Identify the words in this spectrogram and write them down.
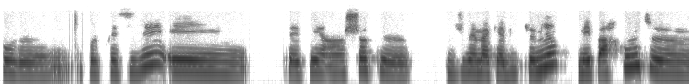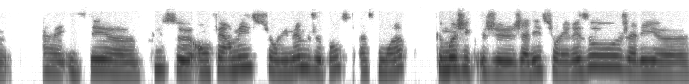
faut le, faut le préciser. Et ça a été un choc euh, du même acabit que le mien. Mais par contre, il s'est plus enfermé sur lui-même, je pense, à ce moment-là que moi j'allais sur les réseaux, j'allais euh,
